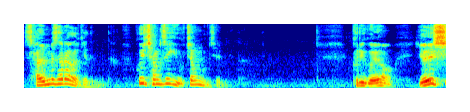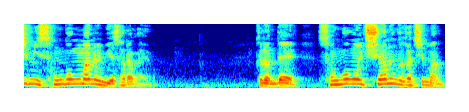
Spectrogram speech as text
삶을 살아가게 됩니다. 그게 창세기 6장 문제입니다. 그리고요, 열심히 성공만을 위해 살아가요. 그런데 성공을 취하는 것 같지만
